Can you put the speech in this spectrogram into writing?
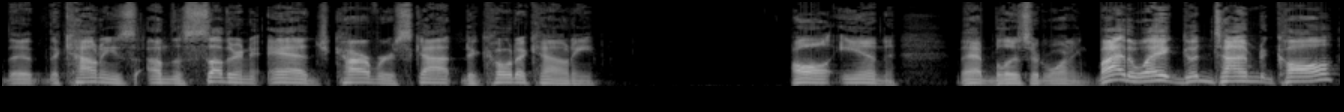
the the counties on the southern edge, Carver, Scott, Dakota County, all in that blizzard warning. By the way, good time to call.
